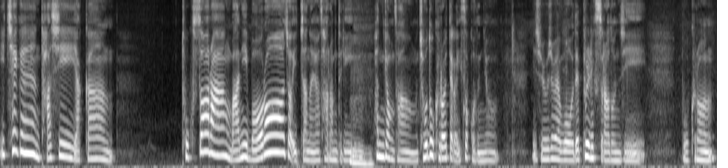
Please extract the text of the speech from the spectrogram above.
이 책은 다시 약간 독서랑 많이 멀어져 있잖아요, 사람들이 음. 환경상. 저도 그럴 때가 있었거든요. 이제 요즘에 뭐 넷플릭스라든지 뭐 그런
